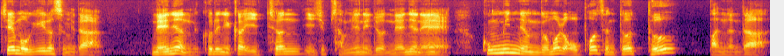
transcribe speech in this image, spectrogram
제목이 이렇습니다. 내년 그러니까 2023년이죠. 내년에 국민연금을 5%더 받는다.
